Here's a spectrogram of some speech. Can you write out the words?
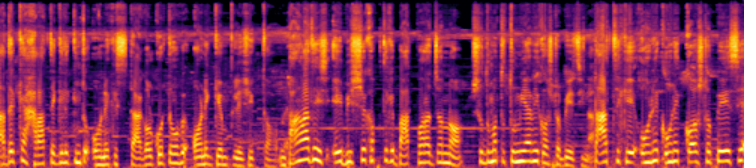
তাদেরকে হারাতে গেলে কিন্তু অনেক স্ট্রাগল করতে হবে, অনেক গেম প্লে শিখতে হবে। বাংলাদেশ এই বিশ্বকাপ থেকে বাদ পড়ার জন্য শুধুমাত্র তুমি আমি কষ্ট পেয়েছি না। তার থেকে অনেক অনেক কষ্ট পেয়েছে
